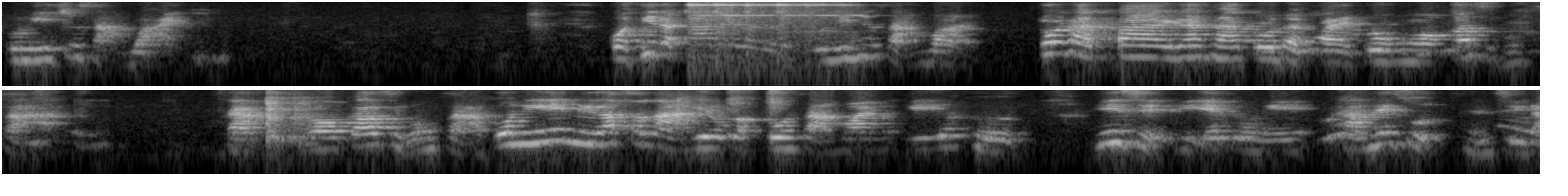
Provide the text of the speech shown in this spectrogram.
ตัวนี้ชื่อสามวายกดที่ตะกร้าได้เลย ตัวนี้ชื่อสามวาย ตัวถัดไปนะคะ ตัวถัดไปตัวงอ90องศา ค่ะงอ90 องศา ตัวนี้มีลักษณะเดียวกับตัวสามวายเมื่อกี้ก็คือ 20 pf ตรงนี้คันให้สุดเห็นสีด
